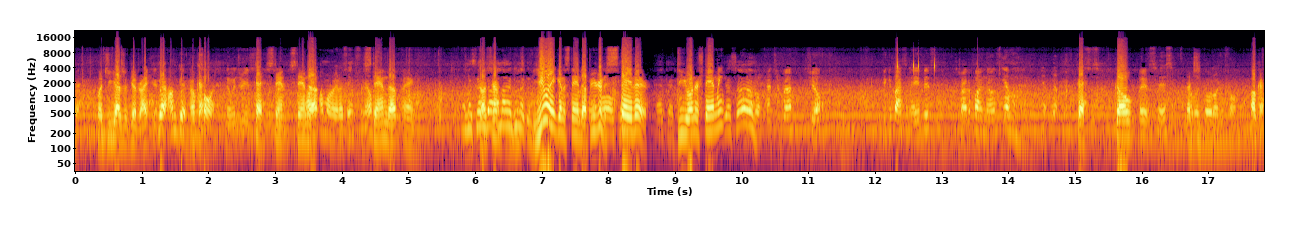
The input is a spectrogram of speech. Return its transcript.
Okay. But you guys are good, right? Yeah, I'm good. Okay. I'm solid. No injuries? Okay, stand stand up. I'm alright, I think, for now. Stand up. Hang. I'm gonna stand Gotcha. up. I'm not gonna do nothing. You ain't gonna stand up. You're gonna Oh, okay. stay there. Okay. Do you understand me? Yes, sir. Catch your breath. Chill. If you can find some AFIDs, try to find those. Yep. Yep. Yep. Okay. Go. This. That's I'm gonna throw it on your phone. okay.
